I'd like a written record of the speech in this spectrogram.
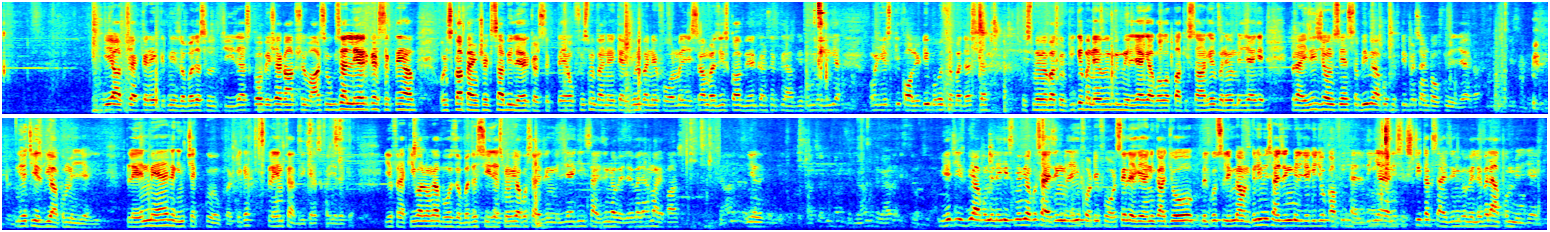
ये आप चेक करें कितनी ज़बरदस्त चीज़ है। इसको बेशक आप शलवार सूट के साथ लेयर कर सकते हैं आप और इसका पैंट शर्ट सा भी लेयर कर सकते हैं। ऑफ़िस में पहने कैजुअल पहने फॉर्मल जिस तरह मर्ज़ी इसको आप वेयर कर सकते हैं। आपकी अपनी मर्ज़ी है। और ये इसकी क्वालिटी बहुत ज़बरदस्त है। इसमें मेरे पास तुर्की के बने हुए भी मिल जाएँगे, आपको पाकिस्तान के भी बने हुए मिल जाएँगे। प्राइजेज जो उनसे हैं, सभी में आपको फिफ्टी परसेंट ऑफ़ मिल जाएगा। ये चीज़ भी आपको मिल जाएगी। प्लेन में है, लेकिन चेक के ऊपर, ठीक है? प्लेन फैब्रिक है इसका, ये देखें। ये फ्रैकी वालों का बहुत ज़बरदस्त चीज़ है, इसमें भी आपको साइजिंग मिल जाएगी साइजिंग अवेलेबल है हमारे पास। ये ये चीज़ भी आपको मिलेगी, इसमें भी आपको साइजिंग मिलेगी 44 से लेके, यानी का जो बिल्कुल स्लिम है, उनके लिए भी साइजिंग मिल जाएगी, जो काफ़ी हेल्दी है, यानी 60 तक साइजिंग अवेलेबल है, आपको मिल जाएगी।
